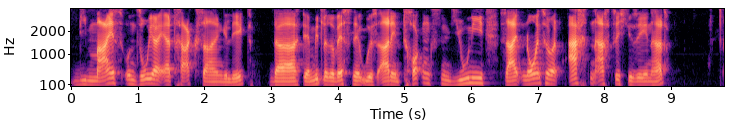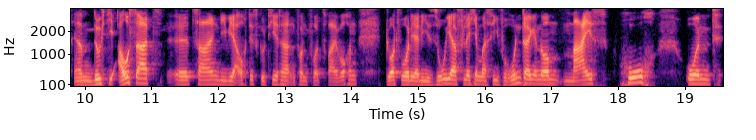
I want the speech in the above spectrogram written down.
die Mais- und Soja-Ertragszahlen gelegt da der mittlere Westen der USA den trockensten Juni seit 1988 gesehen hat. Ähm, durch die Aussaatzahlen, die wir auch diskutiert hatten von vor zwei Wochen, dort wurde ja die Sojafläche massiv runtergenommen, Mais hoch und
